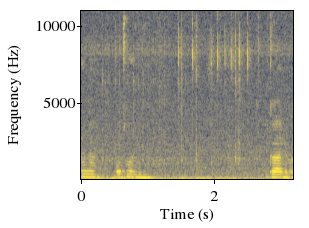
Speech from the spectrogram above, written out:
Aynen bot oynuyor. Galiba.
